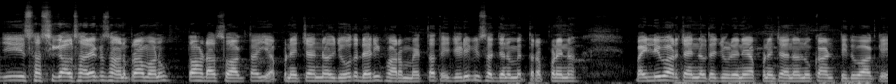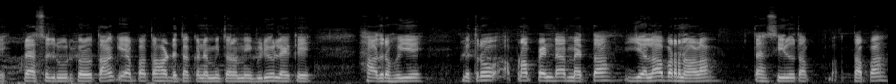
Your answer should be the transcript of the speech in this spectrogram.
ਜੀ ਸਤਿ ਸ਼੍ਰੀ ਅਕਾਲ ਸਾਰੇ ਕਿਸਾਨ ਭਰਾਵਾਂ ਨੂੰ। ਤੁਹਾਡਾ ਸਵਾਗਤ ਹੈ ਜੀ ਆਪਣੇ ਚੈਨਲ ਜੋਤ ਡੈਰੀ ਫਾਰਮ ਮਹਿਤਾ ਤੇ। ਜਿਹੜੇ ਵੀ ਸੱਜਣ ਮਿੱਤਰ ਆਪਣੇ ਨਾਲ ਪਹਿਲੀ ਵਾਰ ਚੈਨਲ ਤੇ ਜੁੜੇ ਨੇ, ਆਪਣੇ ਚੈਨਲ ਨੂੰ ਘੰਟੀ ਦਬਾ ਕੇ ਪ੍ਰੈਸ ਜ਼ਰੂਰ ਕਰੋ ਤਾਂ ਕਿ ਆਪਾਂ ਤੁਹਾਡੇ ਤੱਕ ਨਵੀਂ ਤੋਂ ਨਵੀਂ ਵੀਡੀਓ ਲੈ ਕੇ ਹਾਜ਼ਰ ਹੋਈਏ। ਮਿੱਤਰੋ, ਆਪਣਾ ਪਿੰਡ ਹੈ ਮਹਿਤਾ, ਜ਼ਿਲ੍ਹਾ ਬਰਨਾਲਾ, ਤਹਿਸੀਲ ਤਪ- ਤਪਾ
